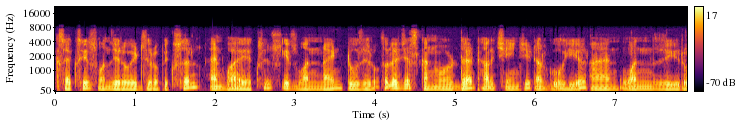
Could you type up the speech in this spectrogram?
x-axis 1080 pixel and y-axis is 1920 so let's just convert that. I'll change it. I'll go here and 1080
